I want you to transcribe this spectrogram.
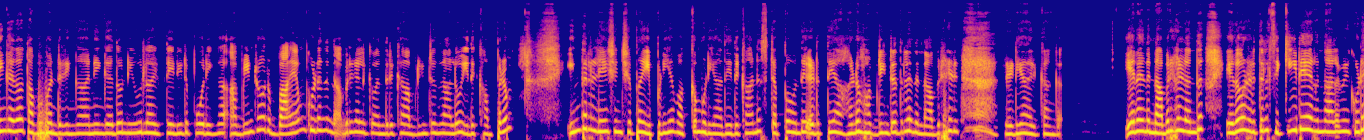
நீங்கள் ஏதோ தப்பு பண்ணுறீங்க நீங்கள் ஏதோ நியூ லைஃப் தேடிட்டு போகிறீங்க அப்படின்ற ஒரு பயம் கூட இந்த நபர்களுக்கு வந்திருக்கு அப்படின்றதுனாலும், இதுக்கப்புறம் இந்த ரிலேஷன்ஷிப்பை இப்படியே வைக்க முடியாது. இதுக்கான ஸ்டெப்பை வந்து எடுத்தே ஆகணும் அப்படின்றதுல இந்த நபர்கள் ரெடியாக இருக்காங்க. ஏன்னா இந்த நபர்கள் வந்து ஏதோ ஒரு இடத்துல சிக்கிக்கிட்டே இருந்தாலுமே கூட,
